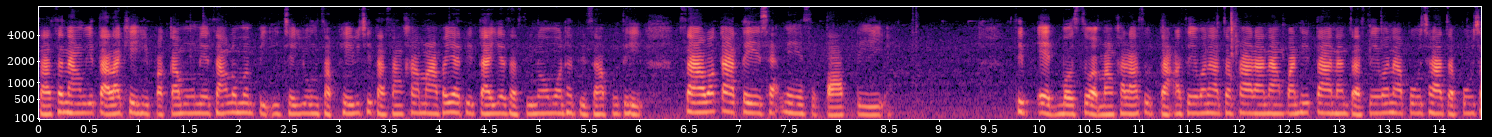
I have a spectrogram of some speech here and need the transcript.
สาสนังวิตาละเคหิปกามุเนสังลมันปิอิชยุงสัพเพวิชิตาสังฆามาพยาติตายาสัสสิโนโมทันติสาพุติสาวกาเตชะเนสุตาติสิบเอ็ดบทสวดมังคลาสุตตังอเสวนาจพารานังปันทิตานันจัเสวนาปูชาจะปูช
